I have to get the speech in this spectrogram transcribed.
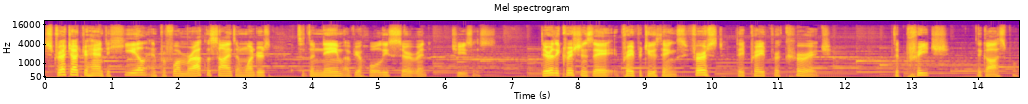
Stretch out your hand to heal and perform miraculous signs and wonders through the name of your holy servant, Jesus. The early Christians, they prayed for two things. First, they prayed for courage to preach the gospel,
